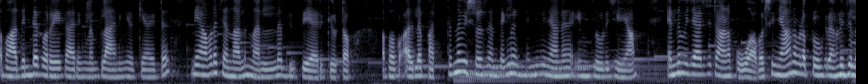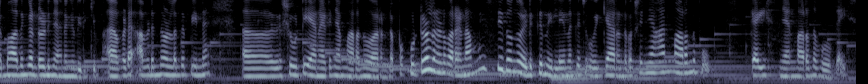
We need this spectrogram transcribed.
അപ്പോൾ അതിന്റെ കുറേ കാര്യങ്ങളും പ്ലാനിങ്ങും ഒക്കെ ആയിട്ട് ഇനി അവിടെ ചെന്നാലും നല്ല ബിസി ആയിരിക്കും കേട്ടോ അപ്പോൾ അതിൽ പറ്റുന്ന വിഷ്വൽസ് എന്തെങ്കിലും ഉണ്ടെങ്കിൽ ഞാൻ ഇൻക്ലൂഡ് ചെയ്യാം. എന്ന് വിചാരിച്ചിട്ടാണ് പോവുക പക്ഷേ ഞാൻ അവിടെ പ്രോഗ്രാമിന് ചിലപ്പോൾ അതും കണ്ടുകൊണ്ട് ഞാനങ്ങോട്ട് ഇരിക്കും. അവിടെ അവിടെ നിന്നുള്ളത് പിന്നെ ഷൂട്ട് ചെയ്യാനായിട്ട് ഞാൻ മറന്നു പോകാറുണ്ട്. അപ്പോൾ കുട്ടികളോട് പറയണം മിസ് ഇതൊന്നും എടുക്കുന്നില്ലേ? എന്നൊക്കെ ചോദിക്കാറുണ്ട്. പക്ഷേ ഞാൻ മറന്നു പോകും ഗൈസ് ഞാൻ മറന്നു പോകും ഗൈസ്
